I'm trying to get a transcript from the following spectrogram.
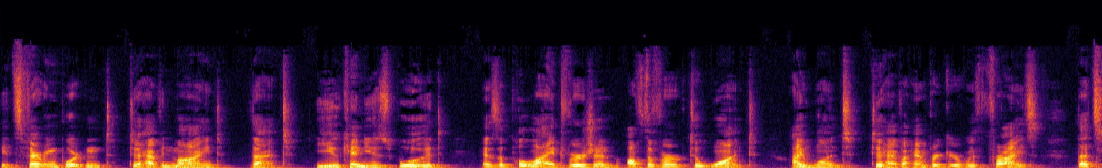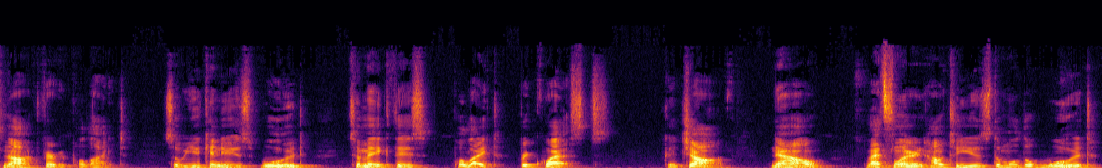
it's very important to have in mind that you can use would as a polite version of the verb to want. I want to have a hamburger with fries. That's not very polite. So you can use would to make these polite requests. Good job. Now, let's learn how to use the modal would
